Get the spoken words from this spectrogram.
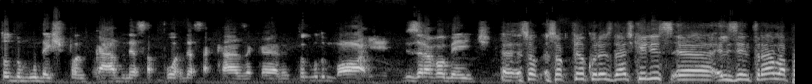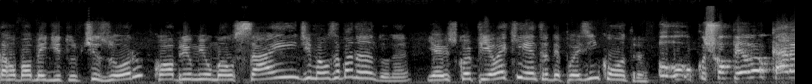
todo mundo é espancado nessa porra dessa casa, cara. Todo mundo morre miseravelmente. É, só, só que tem uma curiosidade que eles, é, eles entraram lá pra roubar o bendito tesouro, cobre o mil mãos saem de mãos abanando, né? E aí o escorpião é que entra depois e encontra. O, o, o escorpião é o cara,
